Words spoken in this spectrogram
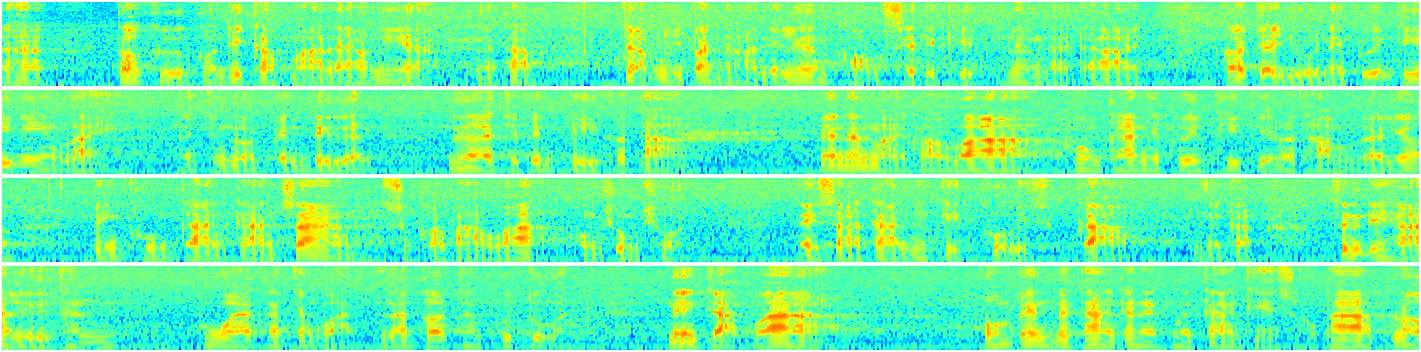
นะฮะก็คือคนที่กลับมาแล้วเนี่ยนะครับ จะมีปัญหาในเรื่องของเศรษฐกิจเรื่องรายได้ ก็จะอยู่ในพื้นที่นี้อย่างไร ในจำนวนเป็นเดือน หรืออาจจะเป็นปีก็ตามนั่นหมายความว่าโครงการในพื้นที่ที่เราทำเราเรียกว่าเป็นโครงการการสร้างสุขภาวะของชุมชน ในสถานการณ์วิกฤตโควิด -19 นะครับซึ่งได้หาหรือท่านผู้ว่าการจังหวัดแล้วก็ท่านผู้ตรวจ เนื่องจากว่าผมเป็นประธานคณะกรรมการเขตสุขภาพ เรา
